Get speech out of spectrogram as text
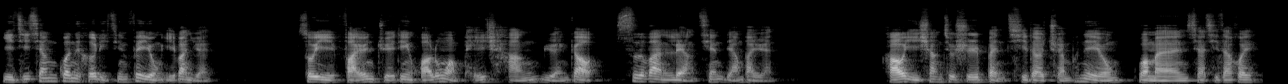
以及相关的合理性费用一万元，所以法院决定华龙网赔偿原告四万两千两百元。好，以上就是本期的全部内容，我们下期再会。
